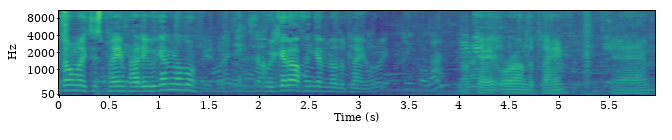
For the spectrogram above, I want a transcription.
I don't like this plane, Paddy. We get another one. So. We'll get off and get another plane. Okay, we're on the plane. Um,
